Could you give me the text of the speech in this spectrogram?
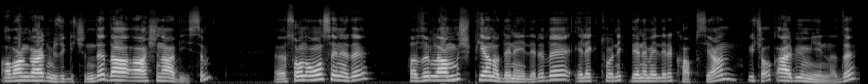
avantgard müzik içinde daha aşina bir isim. Son 10 senede hazırlanmış piyano deneyleri ve elektronik denemeleri kapsayan birçok albüm yayınladı.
